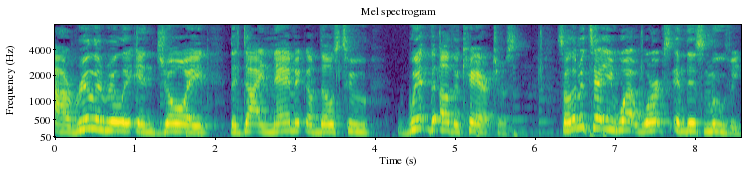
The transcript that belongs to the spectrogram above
I really, really enjoyed the dynamic of those two with the other characters. So let me tell you what works in this movie.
